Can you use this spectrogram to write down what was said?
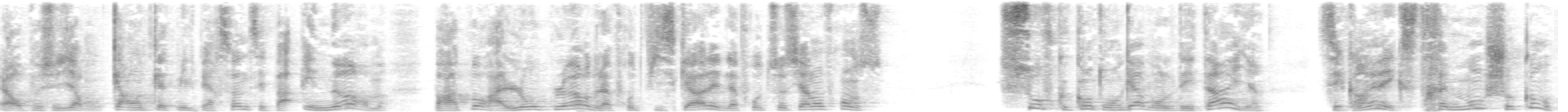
Alors on peut se dire, bon, 44 000 personnes, c'est pas énorme par rapport à l'ampleur de la fraude fiscale et de la fraude sociale en France. Sauf que quand on regarde dans le détail, c'est quand même extrêmement choquant.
